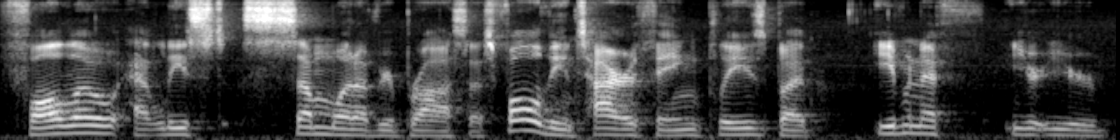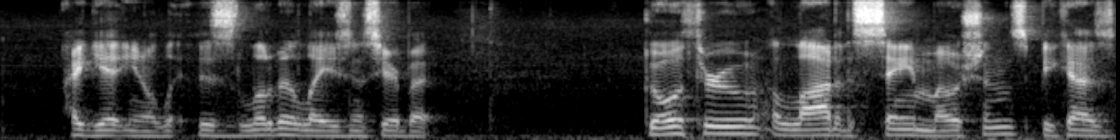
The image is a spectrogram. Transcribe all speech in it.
Follow at least somewhat of your process. Follow the entire thing, please. But even if you're, you're I get, you know, this is a little bit of laziness here, but go through a lot of the same motions because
